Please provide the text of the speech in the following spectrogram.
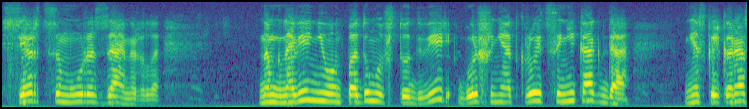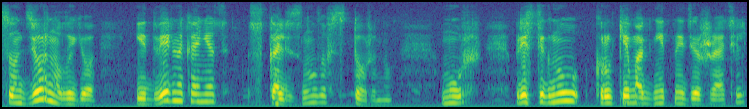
Сердце Мура замерло. На мгновение он подумал, что дверь больше не откроется никогда. Несколько раз он дернул ее, и дверь, наконец, скользнула в сторону. Мур пристегнул к руке магнитный держатель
